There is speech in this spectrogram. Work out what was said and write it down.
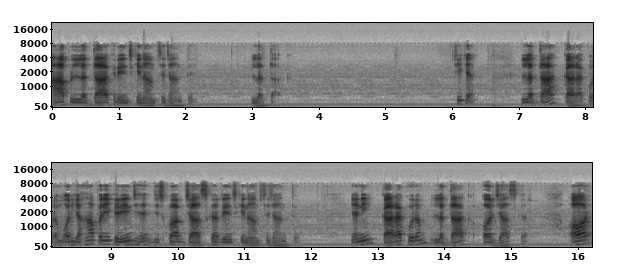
आप लद्दाख रेंज के नाम से जानते हैं। लद्दाख। ठीक है? लद्दाख, काराकोरम। और यहाँ पर एक रेंज है जिसको आप जास्कर रेंज के नाम से जानते हो। यानी काराकोरम, लद्दाख और जास्कर। और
